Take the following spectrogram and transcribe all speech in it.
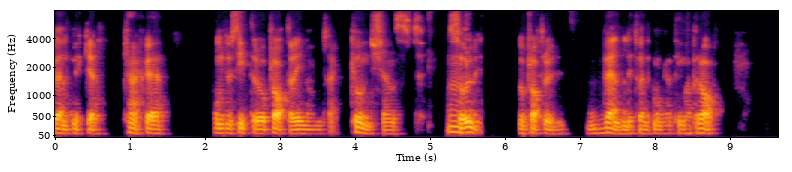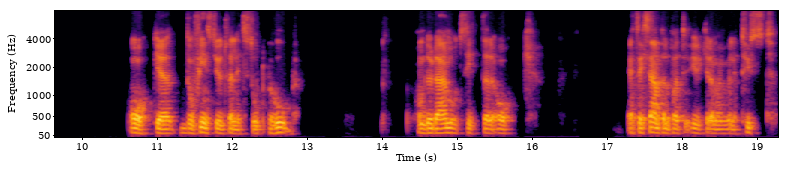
väldigt mycket. Kanske om du sitter och pratar inom så här kundtjänst, mm. service, då pratar du väldigt, väldigt många timmar per dag. Och eh, då finns det ju ett väldigt stort behov om du däremot sitter och ett exempel på ett yrke där man är väldigt tyst.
